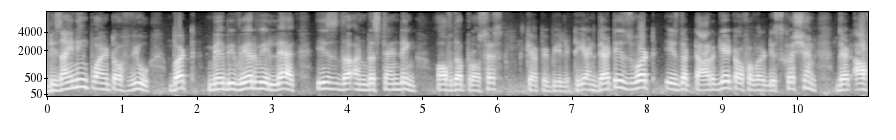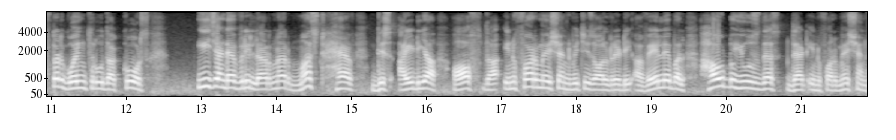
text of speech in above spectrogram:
designing point of view, but maybe where we lack is the understanding of the process capability and that is what is the target of our discussion that after going through the course each and every learner must have this idea of the information which is already available, how to use this that information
